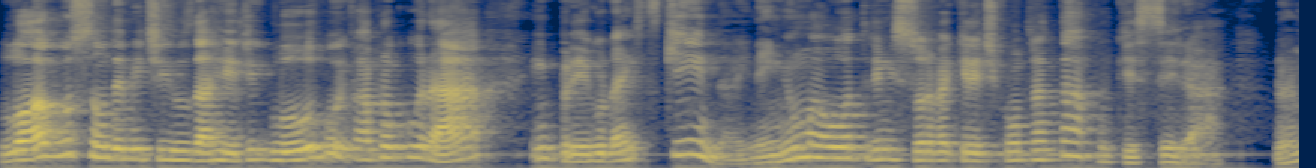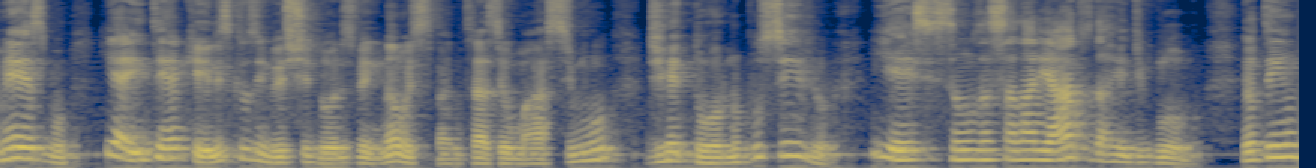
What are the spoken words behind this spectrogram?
logo são demitidos da Rede Globo e vai procurar emprego na esquina. E nenhuma outra emissora vai querer te contratar, porque será? Não é mesmo? E aí tem aqueles que os investidores veem, não, esses vai me trazer o máximo de retorno possível. E esses são os assalariados da Rede Globo. Eu tenho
